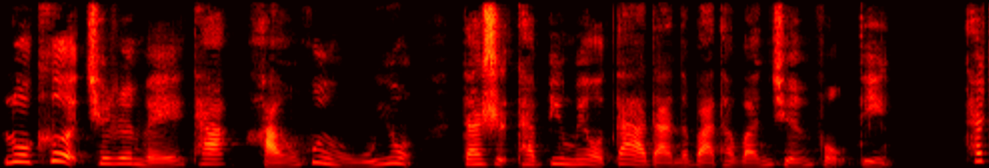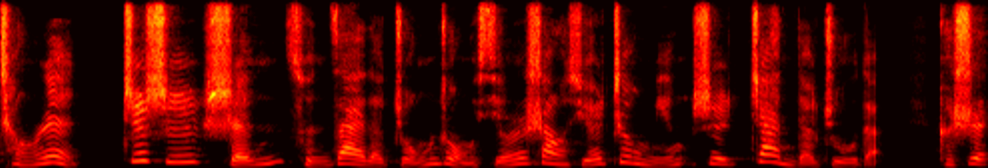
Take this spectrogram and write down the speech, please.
洛克却认为它含混无用，但是他并没有大胆地把它完全否定。他承认支持神存在的种种形而上学证明是站得住的。可是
